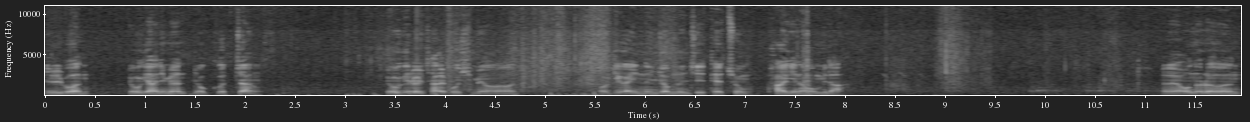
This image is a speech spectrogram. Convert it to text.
1번 여기 아니면 요 끝장 여기를 잘 보시면 여기가 있는지 없는지 대충 파악이 나옵니다. 예, 오늘은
